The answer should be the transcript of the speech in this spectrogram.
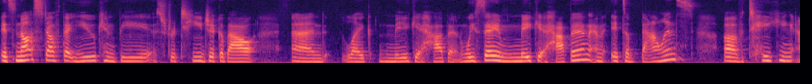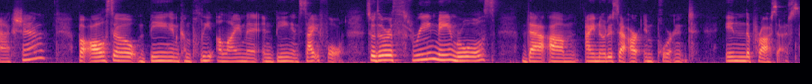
It's not stuff that you can be strategic about and like make it happen. We say make it happen and it's a balance of taking action but also being in complete alignment and being insightful. So there are three main rules that um, i notice that are important in the process.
